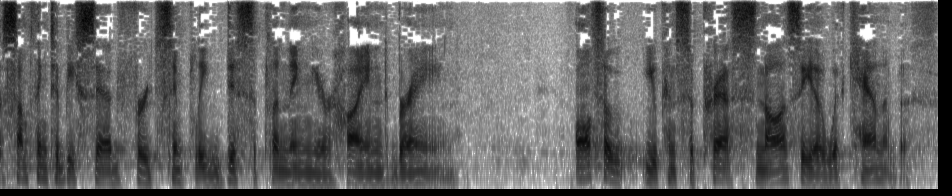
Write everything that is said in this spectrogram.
something to be said for simply disciplining your hind brain. Also, you can suppress nausea with cannabis.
